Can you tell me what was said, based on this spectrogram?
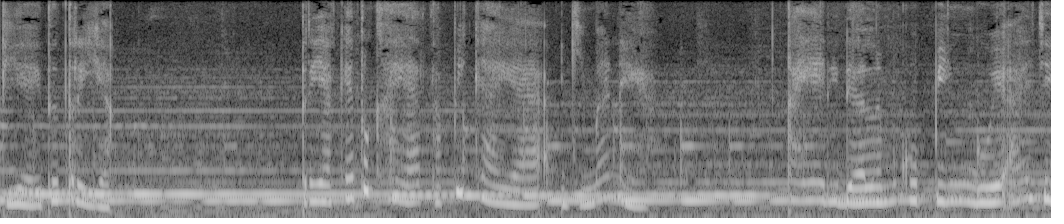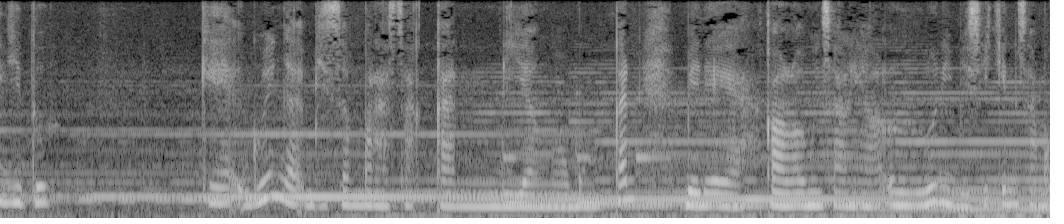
Dia itu teriak. Teriaknya tuh kayak tapi kayak gimana ya? Kayak di dalam kuping gue aja gitu. Kayak gue nggak bisa merasakan dia ngomong kan beda ya. Kalau misalnya lu dibisikin sama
